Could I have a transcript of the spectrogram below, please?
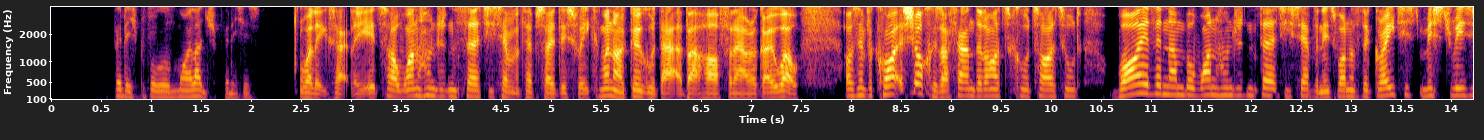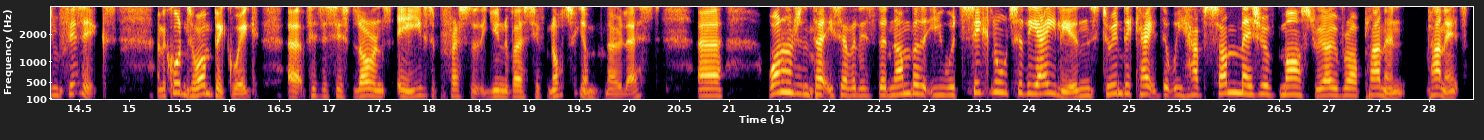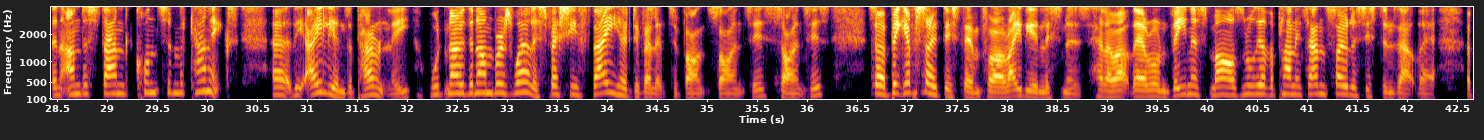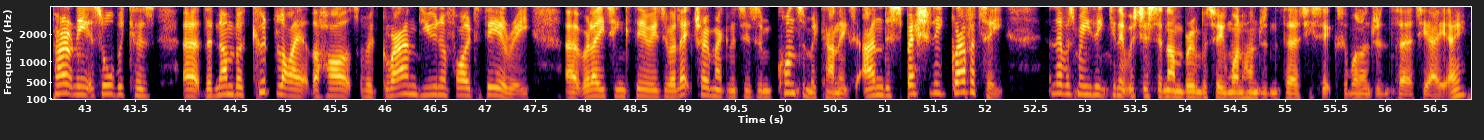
finish before my lunch finishes. Well, exactly. It's our 137th episode this week. And when I Googled that about half an hour ago, well, I was in for quite a shock as I found an article titled Why the Number 137 is One of the Greatest Mysteries in Physics. And according to one bigwig, uh, physicist Laurence Eaves, a professor at the University of Nottingham, no less, uh, 137 is the number that you would signal to the aliens to indicate that we have some measure of mastery over our planet planet and understand quantum mechanics. Uh, the aliens apparently would know the number as well, especially if they had developed advanced sciences. Sciences. So a big episode this then for our alien listeners. Hello out there on Venus, Mars, and all the other planets and solar systems out there. Apparently, it's all because uh, the number could lie at the heart of a grand unified theory uh, relating theories of electromagnetism, quantum mechanics, and especially gravity. And there was me thinking it was just a number in between 136 and 138, eh?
